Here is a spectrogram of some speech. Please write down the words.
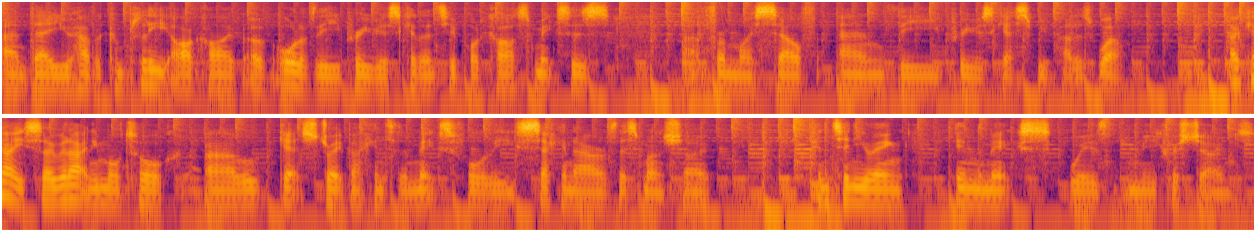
and there you have a complete archive of all of the previous Cadencia podcast mixes uh, from myself and the previous guests we've had as well. Okay, so without any more talk, uh, we'll get straight back into the mix for the second hour of this month's show, continuing in the mix with me, Chris Jones.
